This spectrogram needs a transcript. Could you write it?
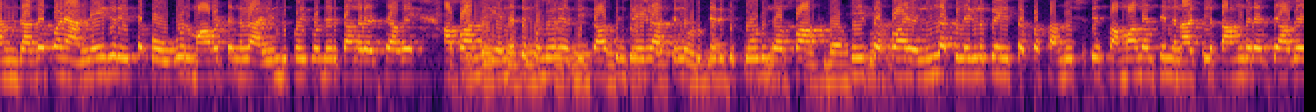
அந்த தகப்பனை அநேகர் ஏசப்பா ஒவ்வொரு மாவட்டங்களும் அழிந்து போய் கொண்டிருக்காங்க ராஜாவே அப்பா அந்த எண்ணத்தை கொண்டு வர பிசாசின் பிள்ளைகளை அத்தனை சோதரன், சுட்டரித்து போடுங்கப்பா சோதரன், ஏசப்பா எல்லா பிள்ளைகளுக்கும் ஏசப்பா சந்தோஷத்தையும் சமாதானத்தையும் இந்த நாட்களை தாங்க ராஜாவே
